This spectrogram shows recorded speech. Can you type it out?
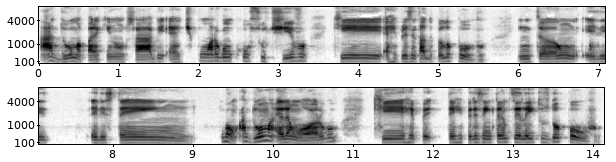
A Duma, para quem não sabe, é tipo um órgão consultivo que é representado pelo povo. Então, ele, eles têm. Bom, a Duma ela é um órgão que rep tem representantes eleitos do povo.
